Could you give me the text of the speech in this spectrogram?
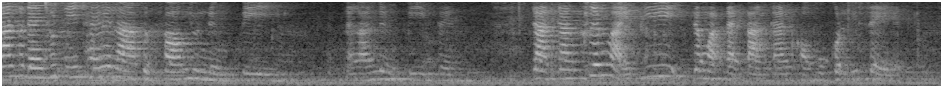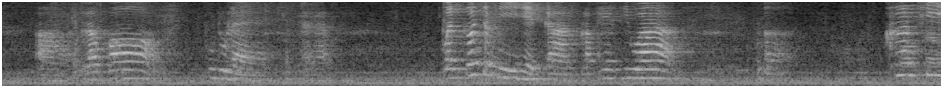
การแสดงชุดนี้ใช้เวลาฝึกซ้อมอยู่หนึ่งปีนะคะหนึ่งปีเต็มจากการเคลื่อนไหวที่จังหวะแตกต่างกันของบุคคลพิเศษ แล้วก็ผู้ดูแลนะคะมันก็จะมีเหตุการณ์ประเภทที่ว่าเคลื่อนที่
